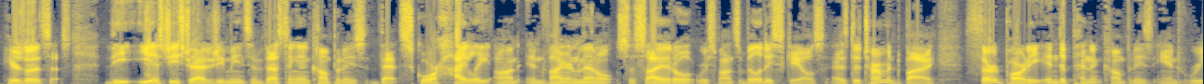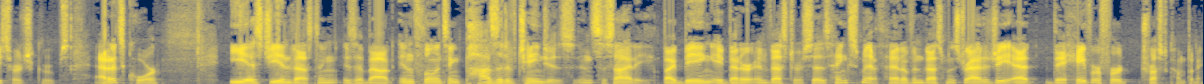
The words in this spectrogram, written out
Here's what it says The ESG strategy means investing in companies that score highly on environmental societal responsibility scales as determined by third party independent companies and research groups. At its core, ESG investing is about influencing positive changes in society by being a better investor, says Hank Smith, head of investment strategy at the Haverford Trust Company.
